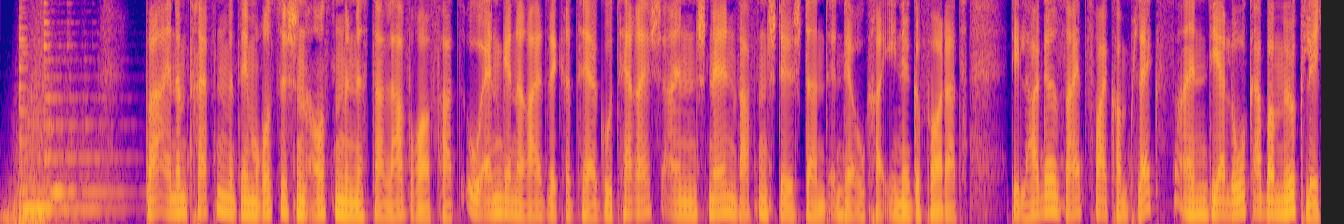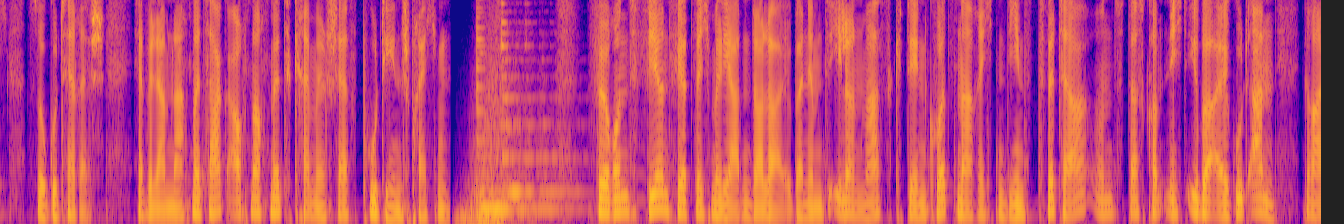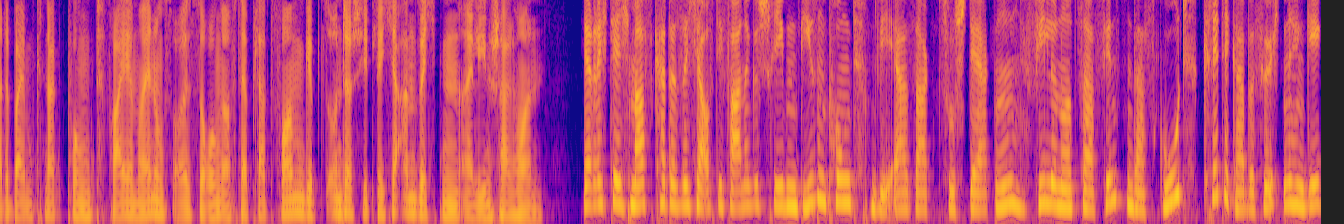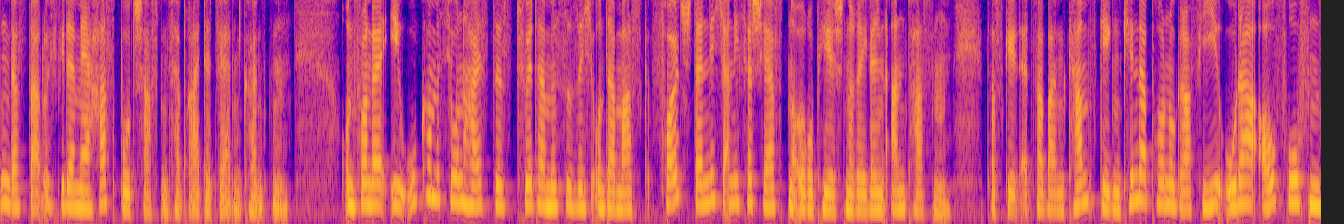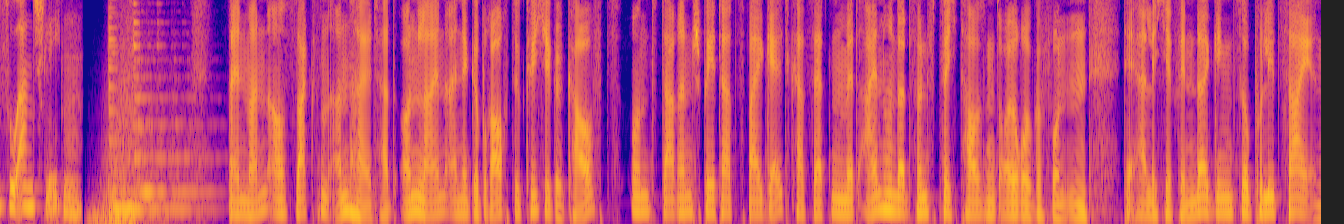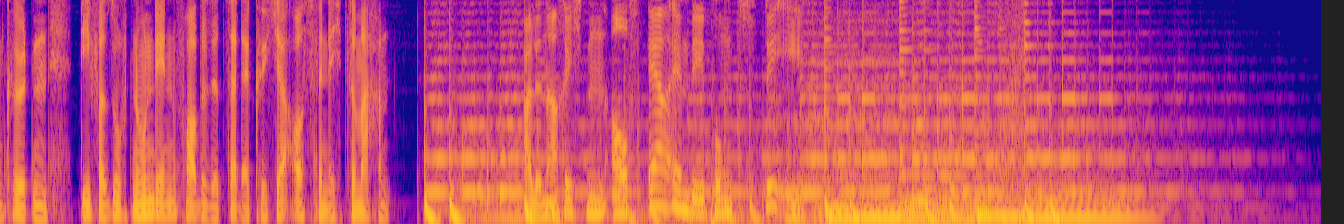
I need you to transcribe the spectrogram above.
Bei einem Treffen mit dem russischen Außenminister Lavrov hat UN-Generalsekretär Guterres einen schnellen Waffenstillstand in der Ukraine gefordert. Die Lage sei zwar komplex, ein Dialog aber möglich, so Guterres. Er will am Nachmittag auch noch mit Kreml-Chef Putin sprechen. Für rund 44 Milliarden Dollar übernimmt Elon Musk den Kurznachrichtendienst Twitter und das kommt nicht überall gut an. Gerade beim Knackpunkt freie Meinungsäußerung auf der Plattform gibt's unterschiedliche Ansichten, Eileen Schallhorn. Ja, richtig. Musk hatte sich ja auf die Fahne geschrieben, diesen Punkt, wie er sagt, zu stärken. Viele Nutzer finden das gut. Kritiker befürchten hingegen, dass dadurch wieder mehr Hassbotschaften verbreitet werden könnten. Und von der EU-Kommission heißt es, Twitter müsse sich unter Musk vollständig an die verschärften europäischen Regeln anpassen. Das gilt etwa beim Kampf gegen Kinderpornografie oder Aufrufen zu Anschlägen. Ein Mann aus Sachsen-Anhalt hat online eine gebrauchte Küche gekauft und darin später zwei Geldkassetten mit 150.000 Euro gefunden. Der ehrliche Finder ging zur Polizei in Köthen. Die versucht nun, den Vorbesitzer der Küche ausfindig zu machen. Alle Nachrichten auf rnd.de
